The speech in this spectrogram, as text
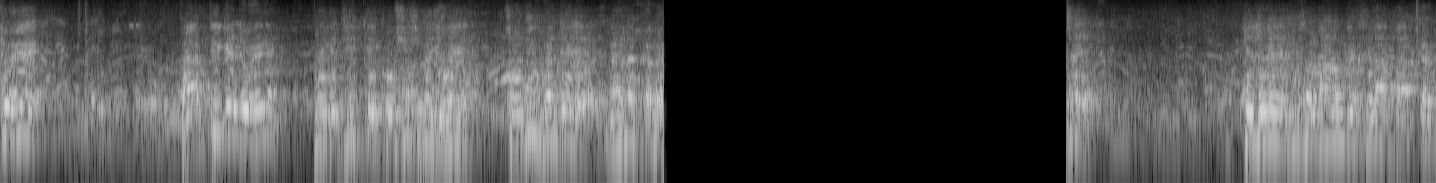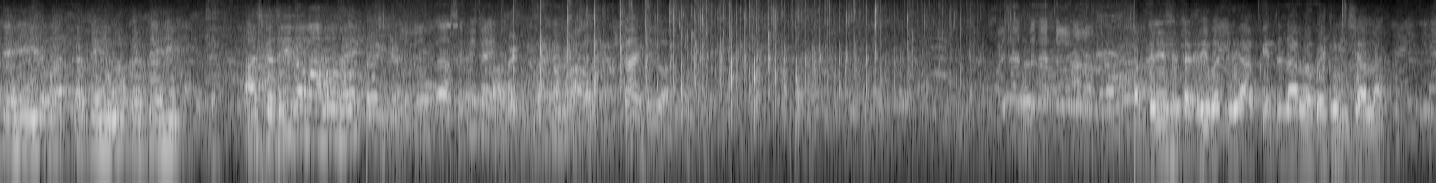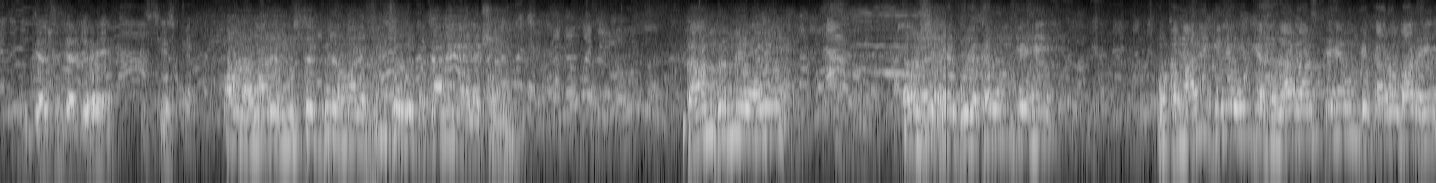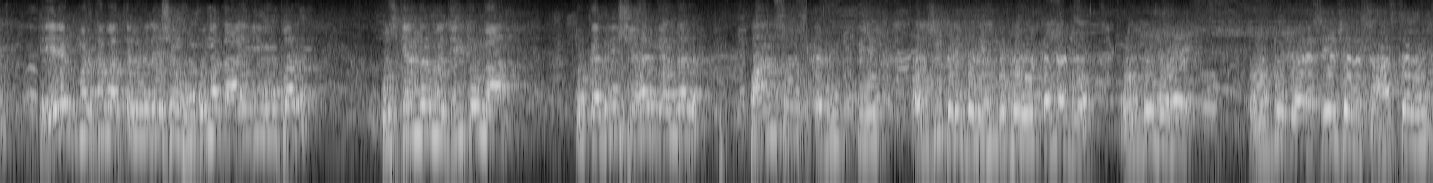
जो है, पार्टी के जो है जीत की कोशिश में जो है 24 घंटे मेहनत कर रहे कि जो है, मुसलमानों के खिलाफ बात करते हैं, ये बात करते हैं, वो करते हैं। आज कदरी का माहौल है। आठ बजे से तकरीबन जो है आपके इंतज़ार में बैठे इंशाल्लाह। जल्द से जल्द जो है इस चीज़ को और हमारे मुस्तकबिल, हमारे फ्यूचर को बचाने का इलेक्शन है। काम करने वाले और शहर बुरे घर उनके हैं। वो कमाने के लिए उनके हज़ार रास्ते हैं, उनके कारोबार हैं। एक मरतबा तेलुगुदेशम हुकूमत आएगी ऊपर, उसके अंदर मैं जीतूँगा। तो कदरी शहर के अंदर 500 कदरी की और इसी तरीके से हिंदूपुर रोड के अंदर जो उर्दू जो है, उर्दू जो है रेसिडेंशियल हॉस्टल है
